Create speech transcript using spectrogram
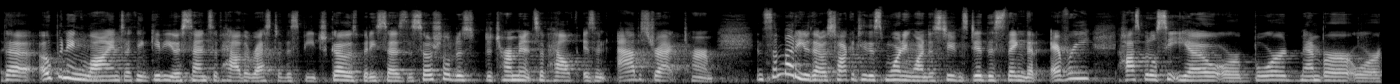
the opening lines, I think, give you a sense of how the rest of the speech goes. But he says the social determinants of health is an abstract term. And somebody that I was talking to this morning, one of the students did this thing that every hospital CEO or board member or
